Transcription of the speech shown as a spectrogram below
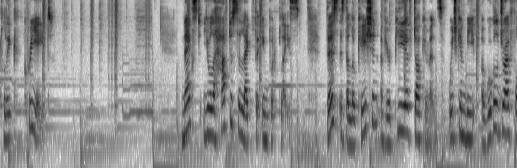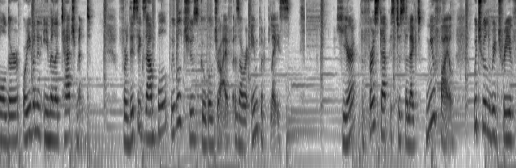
click Create. Next, you will have to select the input place. This is the location of your PDF documents, which can be a Google Drive folder or even an email attachment. For this example, we will choose Google Drive as our input place. Here, the first step is to select New File, which will retrieve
